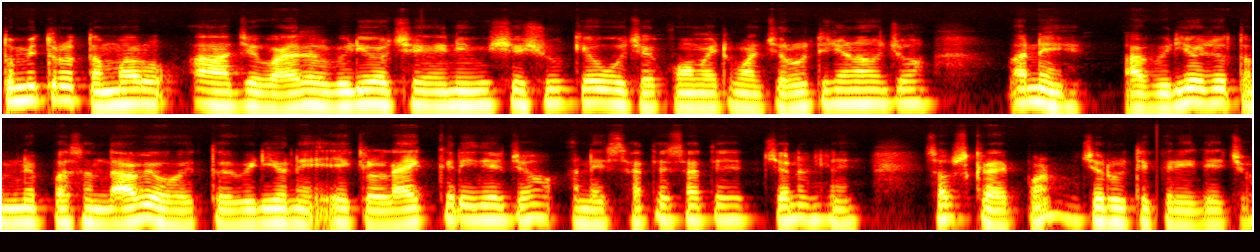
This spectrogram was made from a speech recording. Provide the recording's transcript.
તો મિત્રો, તમારું આ જે વાયરલ વીડિયો છે એની વિશે શું કહેવું છે કોમેન્ટમાં જરૂરથી જણાવજો. અને આ વીડિયો જો તમને પસંદ આવ્યો હોય તો વિડીયોને એક લાઇક કરી દેજો અને સાથે સાથે ચેનલને સબસ્ક્રાઈબ પણ જરૂરથી કરી દેજો.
